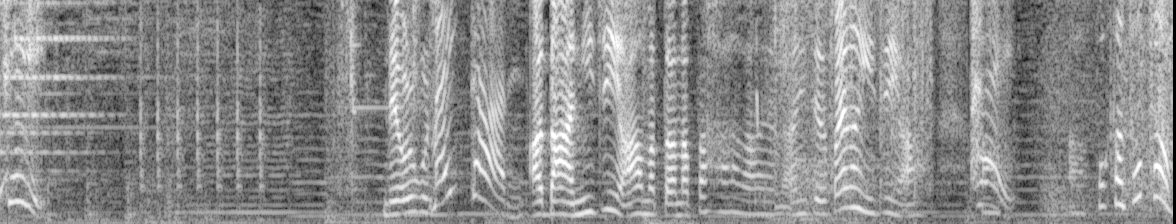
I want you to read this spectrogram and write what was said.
치! 내 얼굴 마이탄. 아 나 아니지? 아 맞다. 나 빨, 아, 나 아니지. 빨강이지. 아, 아, 아 폭탄 토착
